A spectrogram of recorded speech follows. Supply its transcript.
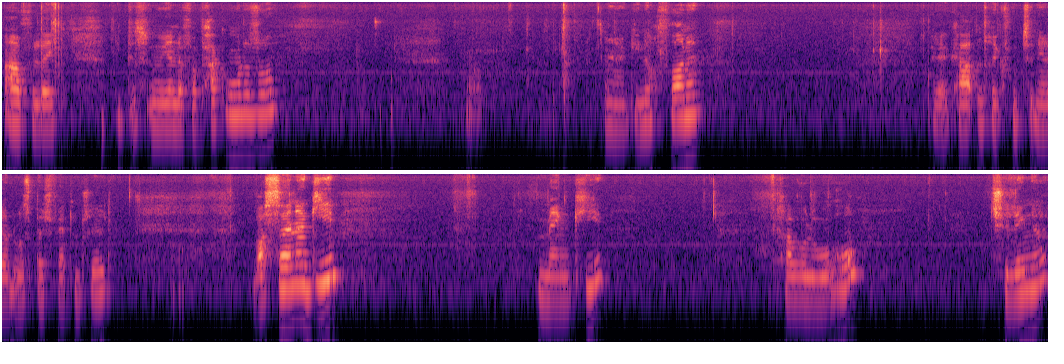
Ah, vielleicht liegt es irgendwie an der Verpackung oder so. Ja. Energie nach vorne. Der Kartentrick funktioniert ja bloß bei Schwert und Schild. Wasserenergie. Menki. Travoloro. Chillinge,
